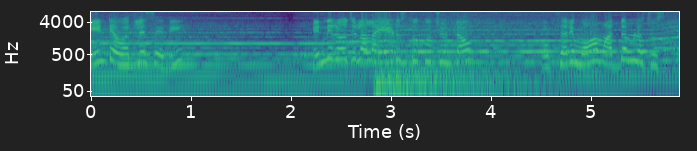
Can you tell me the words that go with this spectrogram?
ఏంటే వదిలేసేది? ఎన్ని రోజులు అలా ఏడుస్తూ కూర్చుంటావు? ఒకసారి మొహం అద్దంలో చూసుకో.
